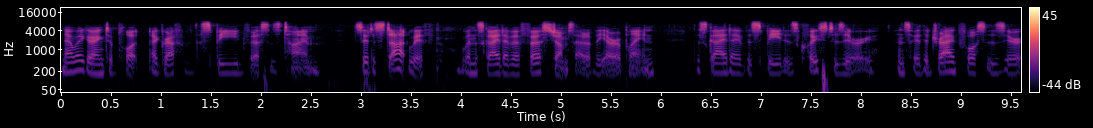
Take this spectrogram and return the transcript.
Now we're going to plot a graph of the speed versus time. So to start with, when the skydiver first jumps out of the aeroplane, the skydiver's speed is close to zero, and so the drag force is zero,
